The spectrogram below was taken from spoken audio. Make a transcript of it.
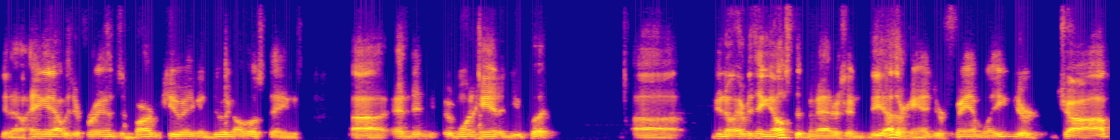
you know, hanging out with your friends and barbecuing and doing all those things, uh, and then in one hand, and you put, uh, you know, everything else that matters in the other hand, your family, your job,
